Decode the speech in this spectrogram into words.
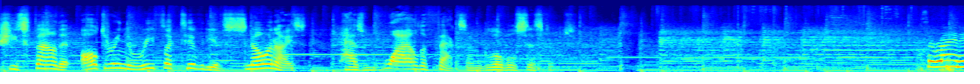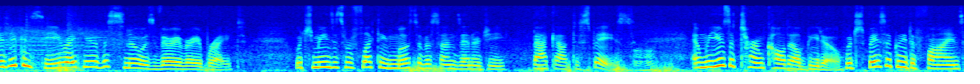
she's found that altering the reflectivity of snow and ice has wild effects on global systems. So Ryan, as you can see right here, the snow is very, very bright, which means it's reflecting most of the sun's energy back out to space. Uh -huh. And we use a term called albedo, which basically defines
